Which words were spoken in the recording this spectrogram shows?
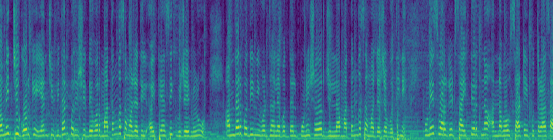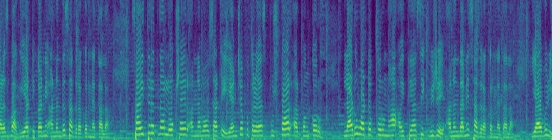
अमितजी गोरखे यांची विधान परिषदेवर मातंग समाजातील ऐतिहासिक विजय मिळवून आमदारपदी निवड झाल्याबद्दल पुणे शहर जिल्हा मातंग समाजाच्या वतीने पुणे स्वारगेट साहित्यरत्न अण्णाभाऊ साठे पुतळा सारसबाग या ठिकाणी आनंद साजरा करण्यात आला. साहित्यरत्न लोकशाहीर अण्णाभाऊ साठे यांच्या पुतळ्यास पुष्पहार अर्पण करून लाडू वाटप करून हा ऐतिहासिक विजय आनंदाने साजरा करण्यात आला. यावेळी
